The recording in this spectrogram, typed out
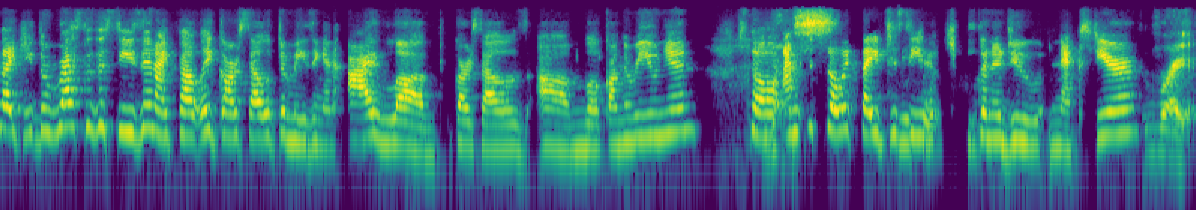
like the rest of the season, I felt like Garcelle looked amazing, and I loved Garcelle's um, look on the reunion. So yes. I'm just so excited to Me see too. what she's gonna do next year. Right.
